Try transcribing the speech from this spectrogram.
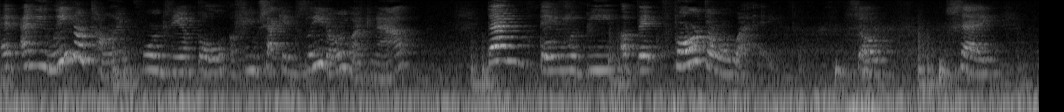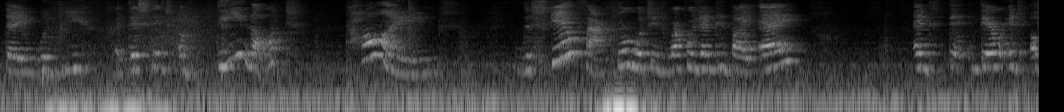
at any later time, for example a few seconds later like now, then they would be a bit farther away. So say they would be a distance of d naught times the scale factor, which is represented by a, and th there is a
